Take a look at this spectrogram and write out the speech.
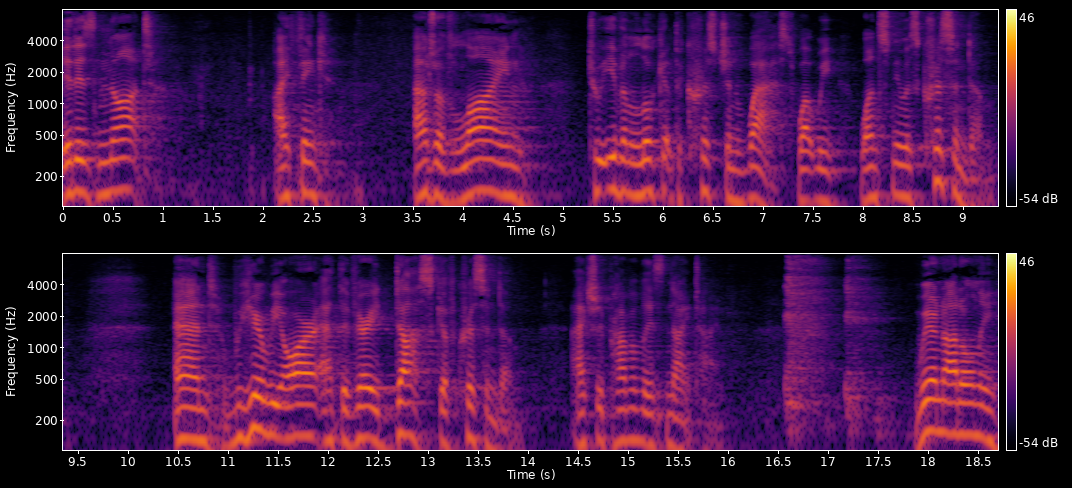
It is not, I think, out of line to even look at the Christian West, what we once knew as Christendom. And here we are at the very dusk of Christendom. Actually, probably it's nighttime. We are not only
